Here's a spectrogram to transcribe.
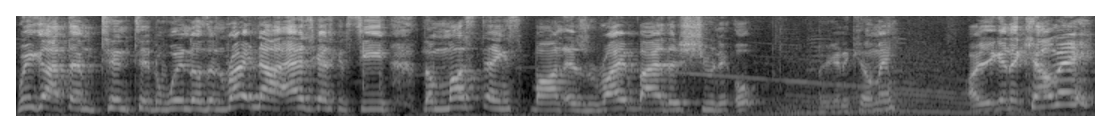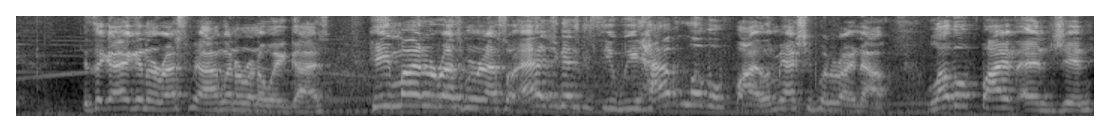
We got them tinted windows, and right now, as you guys can see, the Mustang spawn is right by the shooting. Oh, are you to kill me? Are you to kill me? Is the guy gonna arrest me? I'm gonna run away, guys. He might arrest me right now. So as you guys can see, we have level five. Let me actually put it right now. Level five engine,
